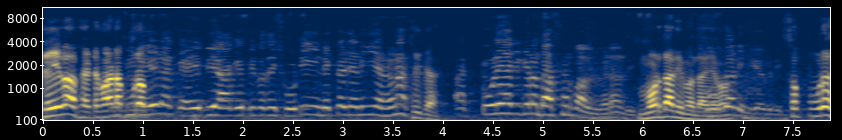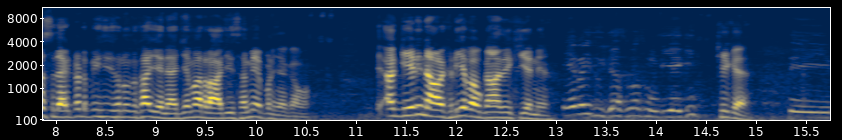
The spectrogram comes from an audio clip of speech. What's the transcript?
ਲੇਵਾ ਫਿੱਟ ਫਾਟਾ ਪੂਰਾ। ਇਹ ਨਾ ਕਹੇ ਵੀ ਆ ਕੇ ਵੀ ਪਤਾ ਛੋਟੀ ਨਿਕਲ ਜਾਣਗੀਆਂ ਹਨਾ? ਠੀਕ ਹੈ। ਆ ਕੋਲੇ ਆ ਕੇ ਕਿਹੜਾ ਦਰਸ਼ਨ ਪਾਵੇ ਬੈੜਾਂ ਦੀ। ਮੁੜਦਾ ਨਹੀਂ ਬੰਦਾ ਜਮਾ। ਸੋ ਪੂਰਾ ਸਿਲੈਕਟਡ ਪੀਸ ਤੁਹਾਨੂੰ ਦਿਖਾਈ ਜਾਂਦੇ ਅੱਜ ਮੈਂ ਰਾਜੀ ਸਮੀ ਆਪਣੀਆਂ ਗਾਵਾਂ। ਅੱਗੇ ਜਿਹੜੀ ਨਾਲ ਖੜੀ ਆ ਬਾਬੂ ਗਾਂ ਦੇਖੀ ਜਾਂਦੇ ਆ। ਇਹ ਬਾਈ ਦੂਜਾ ਸੂਆ ਸੁੰਡੀ ਹੈਗੀ। ਠੀਕ ਹੈ। ਤੇ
